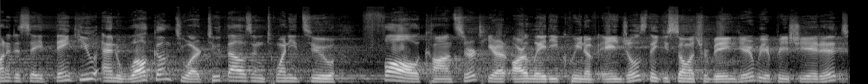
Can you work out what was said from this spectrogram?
wanted to say thank you and welcome to our 2022 fall concert here at Our Lady Queen of Angels. Thank you so much for being here. We appreciate it.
